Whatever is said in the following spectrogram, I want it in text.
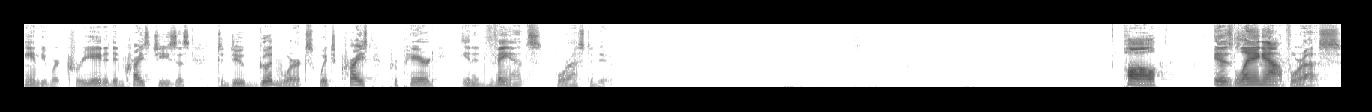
handiwork, created in Christ Jesus to do good works which Christ prepared in advance for us to do. Paul is laying out for us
